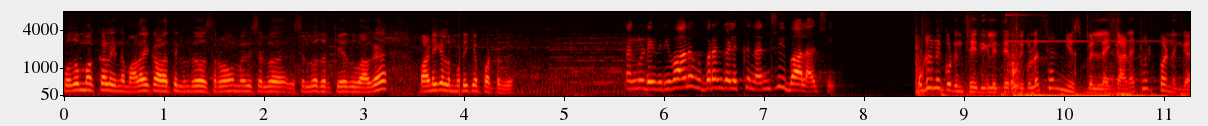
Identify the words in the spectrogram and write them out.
பொதுமக்கள் இந்த மழை காலத்தில் எந்த ஒரு சிரமம் மீது செல்வ செல்வதற்கு ஏதுவாக பணிகள் முடிக்கப்பட்டது. தங்களுடைய விரிவான விவரங்களுக்கு நன்றி பாலாஜி. உடனுக்குடன் செய்திகளை தெரிந்து கொள்ள சன் நியூஸ் பெல் ஐகானை கிளிக் பண்ணுங்க.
